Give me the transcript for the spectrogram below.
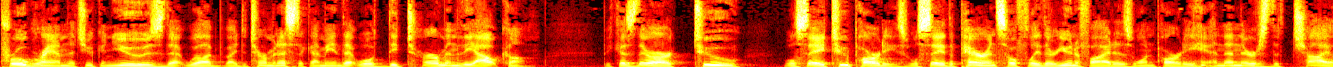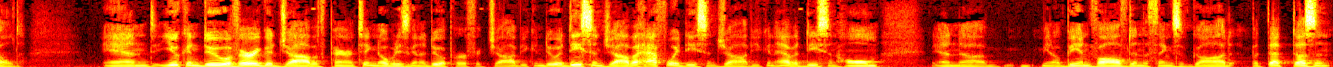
program that you can use that will by deterministic I mean that will determine the outcome, because there are two we'll say two parties. We'll say the parents, hopefully they're unified as one party, and then there's the child. And you can do a very good job of parenting. Nobody's going to do a perfect job. You can do a decent job, a halfway decent job. You can have a decent home and uh, you know be involved in the things of God. But that doesn't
